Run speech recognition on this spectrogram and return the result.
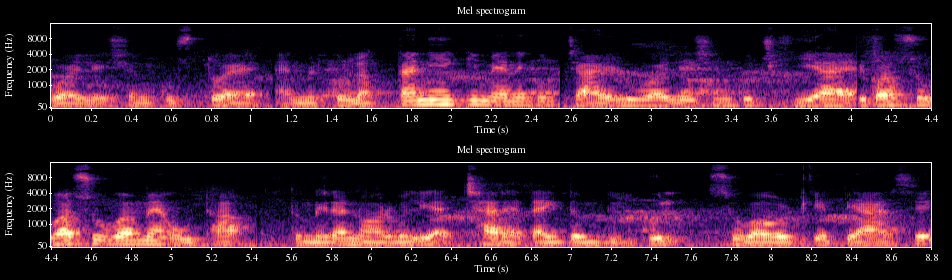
वायलेशन कुछ तो है एंड मेरे को लगता नहीं है कि मैंने कुछ चाइल्ड वायलेशन कुछ किया है। बिकॉज़ सुबह सुबह मैं उठा तो मेरा नॉर्मली अच्छा रहता है एकदम बिल्कुल, सुबह उठ के प्यार से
